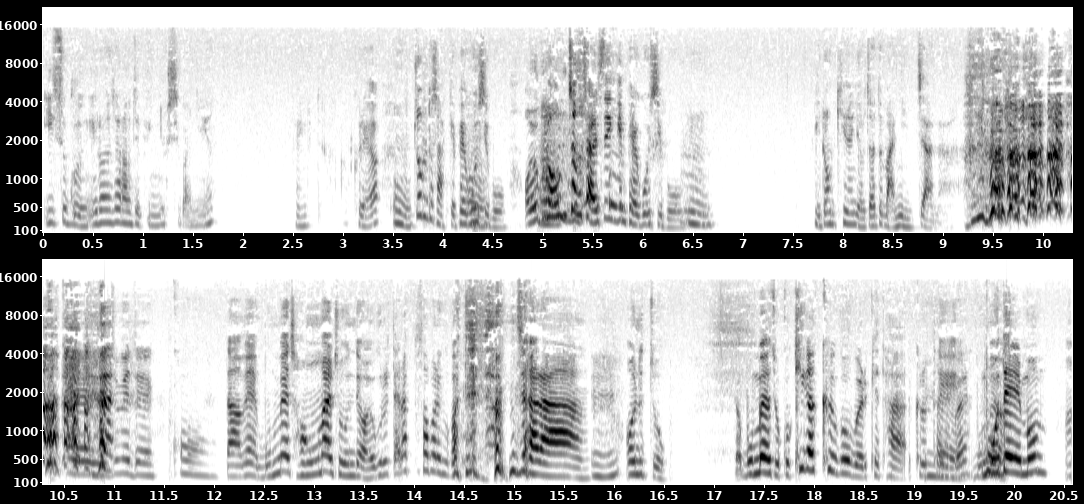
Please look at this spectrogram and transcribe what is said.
이수근 이런 사람한테 160 아니에요? 160. 아, 그래요? 응. 좀더 작게 155. 얼굴 엄청 잘생긴 155. 응. 이런 키는 여자도 많이 있지 않아. 네, 요즘 애들 커. 그다음에 몸매 정말 좋은데 얼굴을 때려 부숴버린 것 같은 남자랑 응. 어느 쪽? 그러니까 몸매가 좋고 키가 크고 뭐 이렇게 다 그렇다는 네, 거야? 모델 몸? 어,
